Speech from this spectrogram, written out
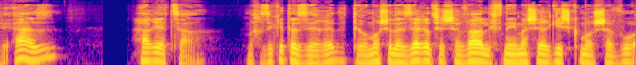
ואז הארי עצר, מחזיק את הזרד, תאומו של הזרד ששבר לפני מה שהרגיש כמו שבוע.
